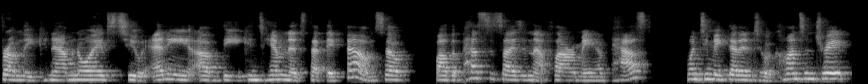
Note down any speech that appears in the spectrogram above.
from the cannabinoids to any of the contaminants that they found. So while the pesticides in that flower may have passed, once you make that into a concentrate,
